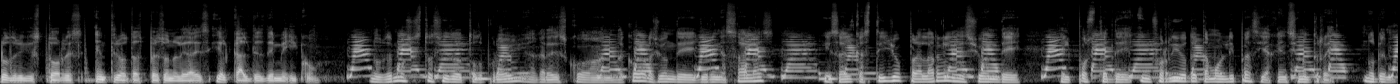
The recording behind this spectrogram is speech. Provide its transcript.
Rodríguez Torres, entre otras personalidades y alcaldes de México. Nos vemos, esto ha sido todo por hoy. Agradezco a la colaboración de Yorina Salas y Isabel Castillo para la realización de el póster de Inforrío de Tamaulipas y Agencia Monterrey. Nos vemos.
